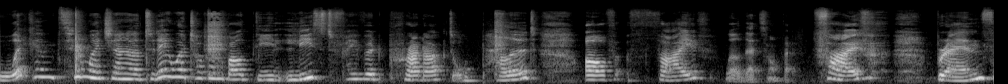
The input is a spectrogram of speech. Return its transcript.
Welcome to my channel. Today we're talking about the least favorite product or palette of five, well that's not five, five brands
